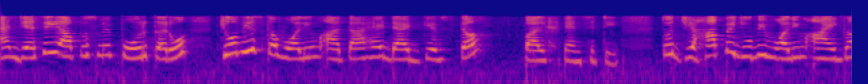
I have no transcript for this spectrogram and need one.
and जैसे ही आप उसमें पोर करो, जो भी उसका वॉल्यूम आता है that gives the bulk density तो जहाँ पे जो भी वॉल्यूम आएगा,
